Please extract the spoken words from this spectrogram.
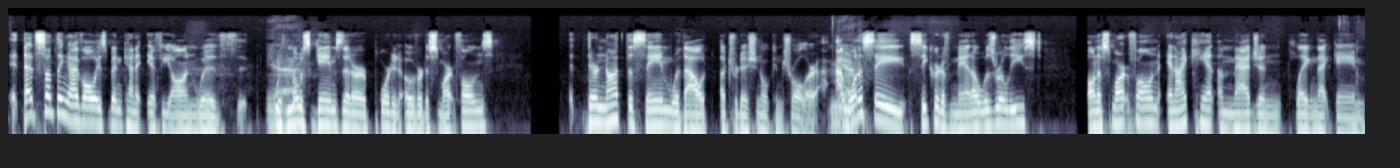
It, that's something I've always been kind of iffy on with Yeah. with most games that are ported over to smartphones they're not the same without a traditional controller i want to say secret of mana was released on a smartphone and i can't imagine playing that game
